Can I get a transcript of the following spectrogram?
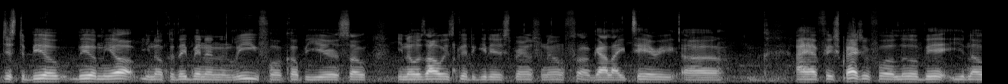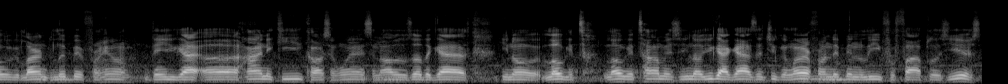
just to build build me up. You know, because they've been in the league for a couple years. So you know, it's always good to get the experience from them. For a guy like Terry. Uh, I had Fitzpatrick for a little bit, you know, learned a little bit from him. Then you got uh, Heinicke, Carson Wentz, and all those other guys. You know, Logan Logan Thomas. You know, you got guys that you can learn from. They've been in the league for five plus years,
